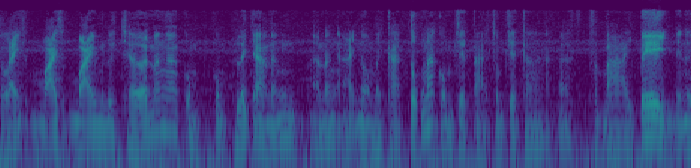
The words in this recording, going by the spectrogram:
កន្លែងសបាយសបាយមនុស្សច្រើនហ្នឹងកុំកុំភ្លេចអាហ្នឹងអាហ្នឹងអាចនាំឲ្យកើតទុកណាកុំចេះតែចំចេះតែសបាយពេកនៅ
